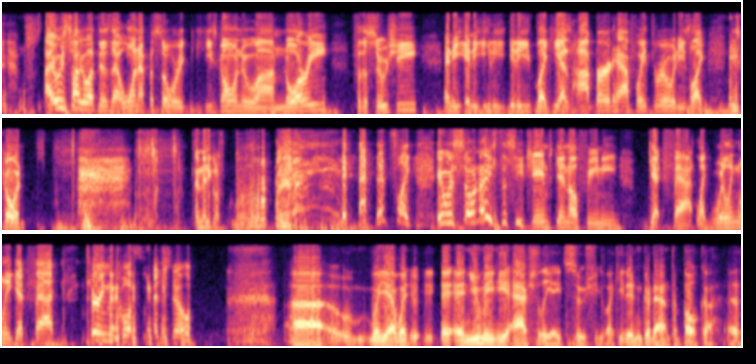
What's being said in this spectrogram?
I always talk about this that one episode where he, he's going to um, Nori for the sushi, and he and he, and he and he like he has hot bird halfway through, and he's like he's going, and then he goes. it's like it was so nice to see James Gandolfini get fat, like willingly get fat during the course of that show. Uh, well, yeah, when, and you mean he actually ate sushi? Like he didn't go down to Boca, as,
